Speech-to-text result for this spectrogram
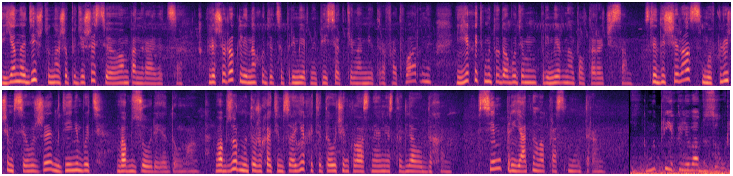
И я надеюсь, что наше путешествие вам понравится. Пляж Ираклий находится примерно 50 километров от Варны. И ехать мы туда будем примерно полтора часа. В следующий раз мы включимся уже где-нибудь в обзоре, я думаю. В обзор мы тоже хотим заехать. Это очень классное место для отдыха. Всем приятного просмотра. Мы приехали в обзор.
